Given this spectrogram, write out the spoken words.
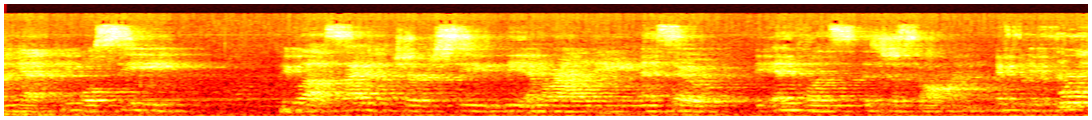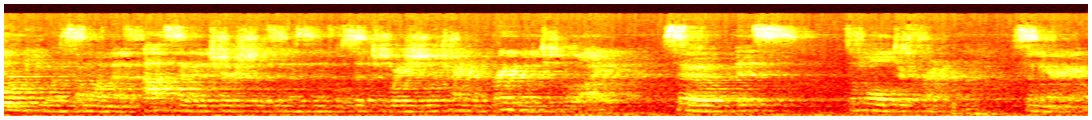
and yet people see, people outside of the church see the immorality, and so the influence is just gone. If, if we're working with someone that's outside the church that's in a sinful situation, we're trying to bring them to the light. So it's, it's a whole different scenario.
